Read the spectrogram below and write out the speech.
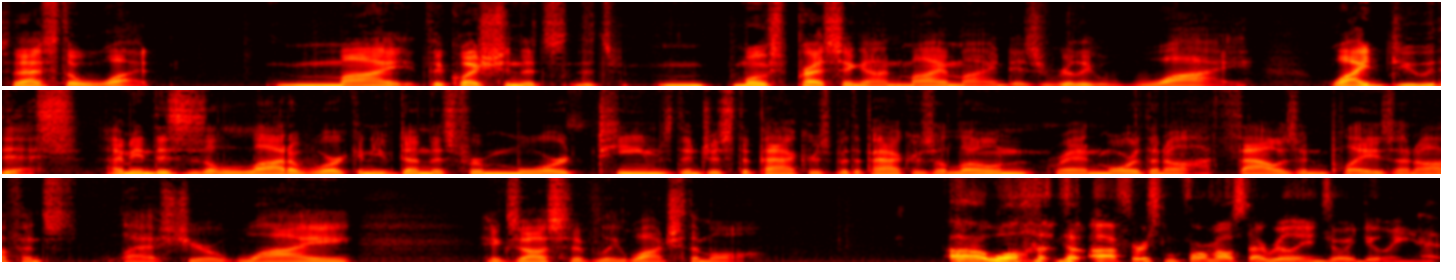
So that's the what. My the question that's that's most pressing on my mind is really why. Why do this? I mean, this is a lot of work, and you've done this for more teams than just the Packers. But the Packers alone ran more than a thousand plays on offense last year. Why exhaustively watch them all? Uh, well, uh, first and foremost, I really enjoy doing it.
